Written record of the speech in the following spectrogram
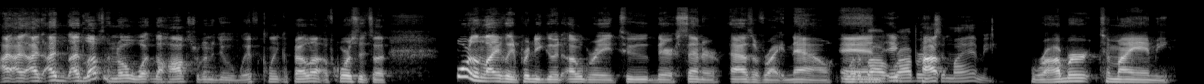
I, I I'd, I'd love to know what the Hawks were going to do with Clint Capela. Of course, it's a more than likely a pretty good upgrade to their center as of right now. what about Robert pop- to Miami? Robert to Miami.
